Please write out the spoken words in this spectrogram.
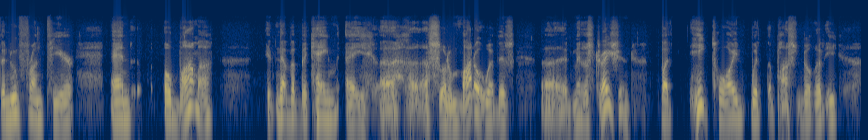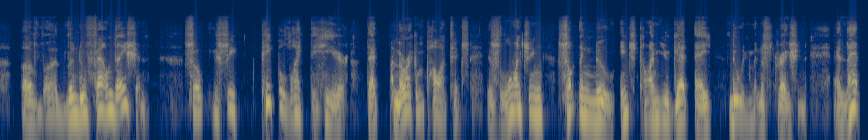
the New Frontier, and Obama. It never became a, uh, a sort of motto of his uh, administration, but he toyed with the possibility of uh, the new foundation. So you see, people like to hear that American politics is launching something new each time you get a new administration. And that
